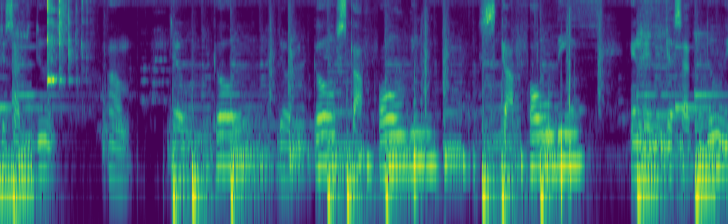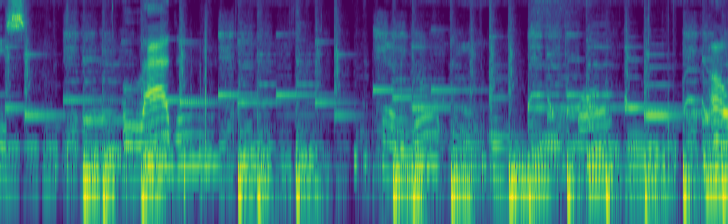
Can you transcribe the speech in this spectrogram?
just have to do is um there we go. There we go. Scaffolding. Scaffolding. And then we just have to do is ladder. Oh,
